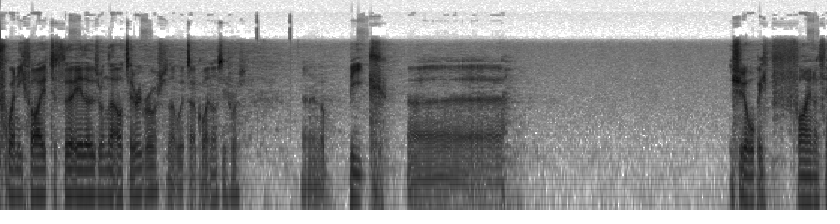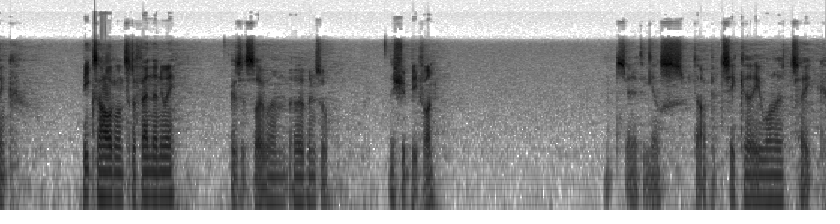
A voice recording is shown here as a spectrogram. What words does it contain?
25 to 30 of those are on that artillery barrage, so that worked out quite nicely for us. And then got Beek. Uh, should all be fine, I think. Beek's a hard one to defend anyway, because it's so um, urban, so they should be. Don't see anything else that I particularly want to take.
